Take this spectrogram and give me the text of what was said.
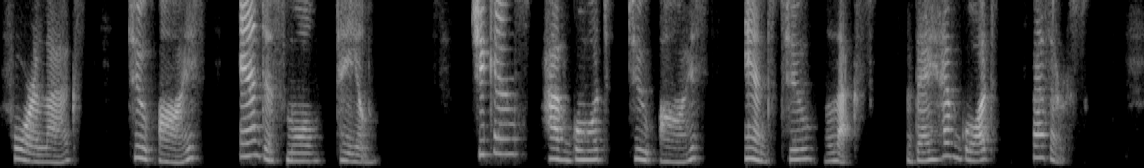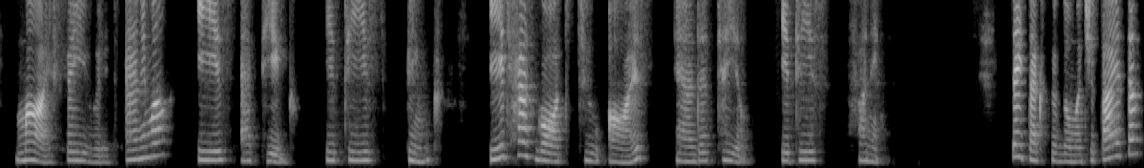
four legs, two eyes, and a small tail. Chickens have got two eyes and two legs. They have got feathers. My favorite animal is a pig. It is pink. It has got two eyes and a tail. It is funny. Цей текст ви вдома читаєте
